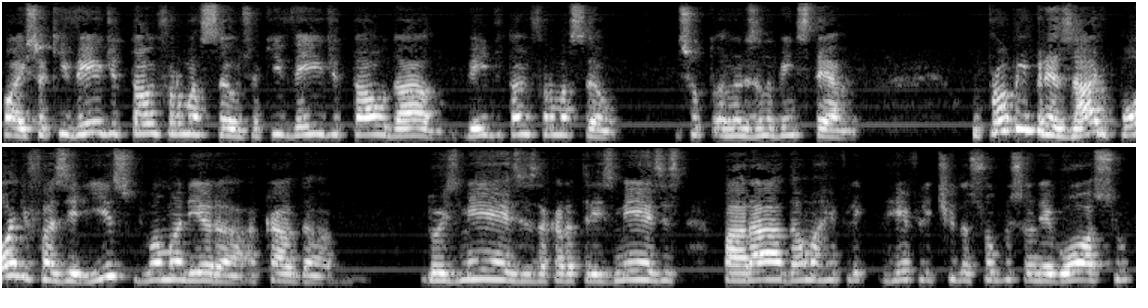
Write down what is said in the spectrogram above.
ó, isso aqui veio de tal informação, isso aqui veio de tal dado, veio de tal informação. Isso eu estou analisando bem externo. O próprio empresário pode fazer isso de uma maneira a cada dois meses, a cada três meses, parar, dar uma refletida sobre o seu negócio,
